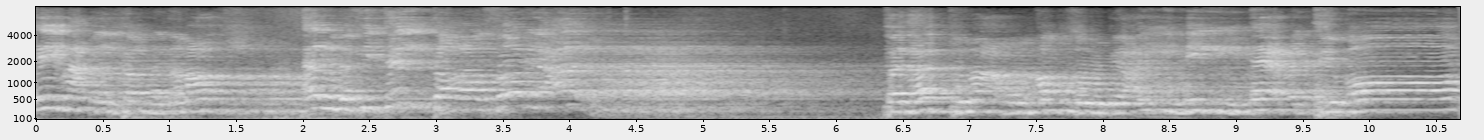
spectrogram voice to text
إيه معبد الكرنك ده؟ ما أعرفش. قالوا ده في تلت آثار العالم. فذهبت معهم انظر بعين الاعتبار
